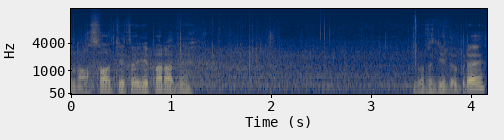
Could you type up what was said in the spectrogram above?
No, na asfalte to ide parádne. Brzdí dobre.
